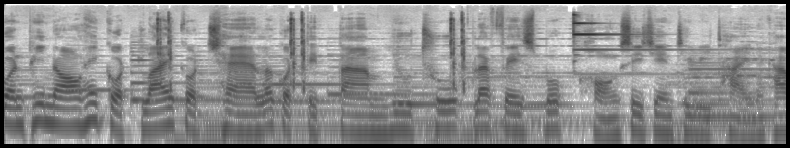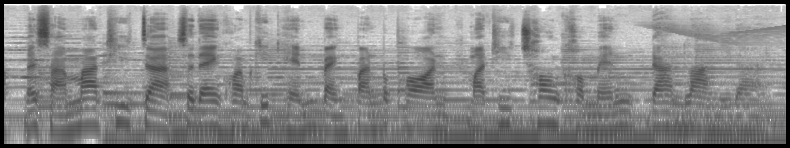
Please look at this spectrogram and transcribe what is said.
วนพี่น้องให้กดไลค์ กดแชร์ และกดติดตาม YouTube และ Facebook ของ CGN TV ไทยนะครับ และสามารถที่จะแสดงความคิดเห็นแบ่งปันพระพรมาที่ช่องคอมเมนต์ด้านล่างนี้ได้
